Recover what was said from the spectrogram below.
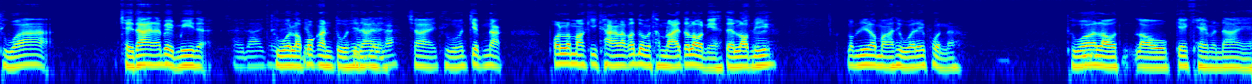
ถือว่าใช้ได้นะเบบี้เนี่ยใช้ได้ใช้ได้ถือว่าเราป้องกันตัวใช้ได้เจ็เลบยเลยนะใช่ ถือว่ามันเจ็บหนักเพราะเรามากี่ครั้งเราก็โดนมันทำร้ายตลอดเนี่ยแต่รอบนี้ รอบนี้เรามาถือว่าได้ผลนะ ถือว่าเราเราแก้แค้นมันได้ไง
